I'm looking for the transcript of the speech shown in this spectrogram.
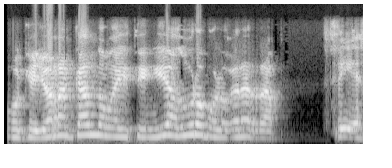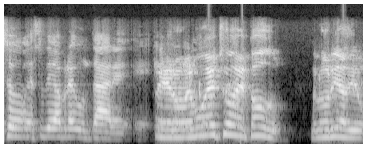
Porque yo arrancando me distinguía duro por lo que era el rap. Sí, eso, eso te iba a preguntar. Eh, eh, Pero hemos hecho de todo, gloria a Dios.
